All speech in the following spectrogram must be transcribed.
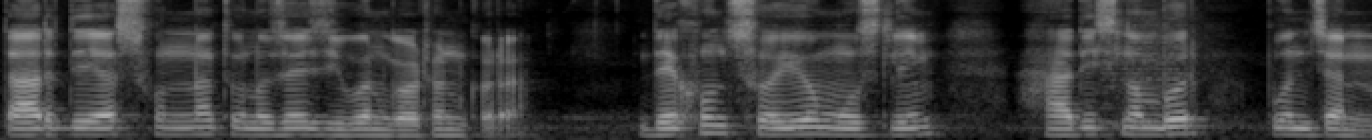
তার দেয়া সুন্নাত অনুযায়ী জীবন গঠন করা। দেখুন সৈয় মুসলিম হাদিস নম্বর পঞ্চান্ন।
